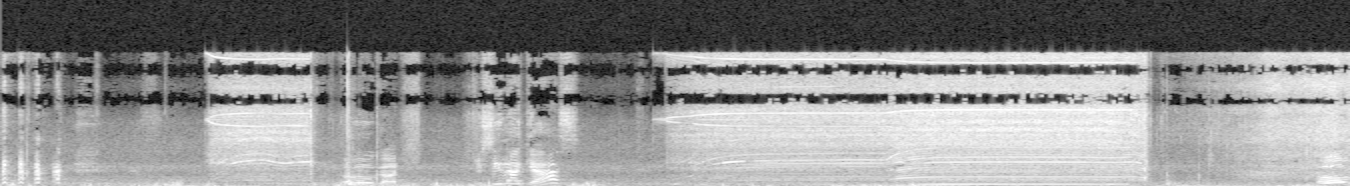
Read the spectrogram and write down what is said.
oh god. You see that gas? Oh.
